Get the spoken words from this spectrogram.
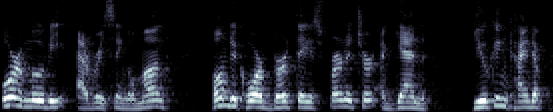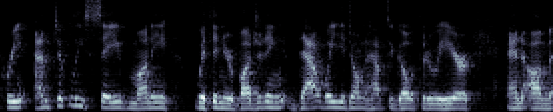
for a movie every single month. Home decor, birthdays, furniture, again, you can kind of preemptively save money within your budgeting. That way you don't have to go through here and um,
